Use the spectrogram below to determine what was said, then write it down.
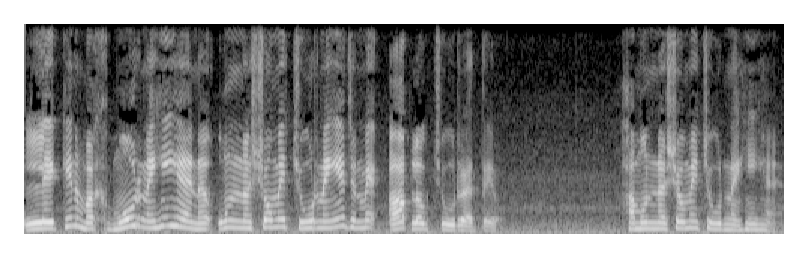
लेकिन मखमूर नहीं है न, उन नशों में चूर नहीं है जिनमें आप लोग चूर रहते हो। हम उन नशों में चूर नहीं हैं।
